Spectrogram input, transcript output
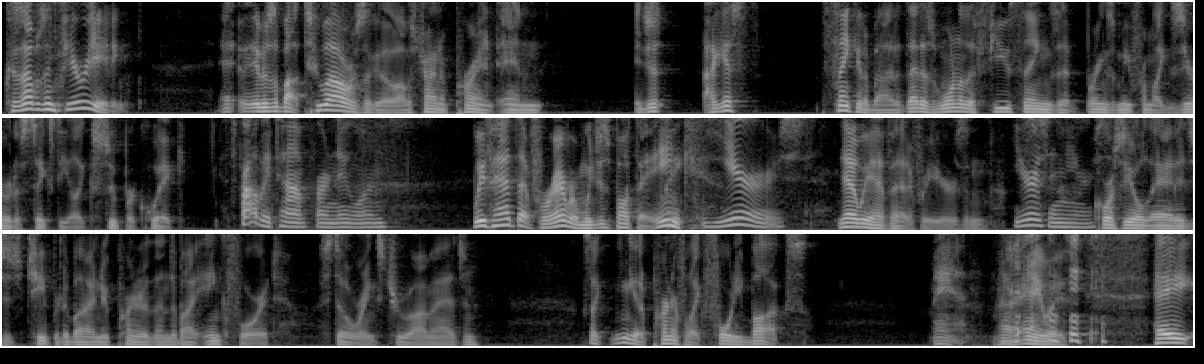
because I was infuriating. It it was about two hours ago. I was trying to print, and it just, I guess, thinking about it, that is one of the few things that brings me from like zero to 60, like super quick. it's probably time for a new one. We've had that forever, and we just bought the ink. Years. Yeah, we have had it for years. And Years and years. Of course, the old adage it's cheaper to buy a new printer than to buy ink for it still rings true, I imagine. It's like you can get a printer for like 40 bucks. Man. Right, anyways, hey,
